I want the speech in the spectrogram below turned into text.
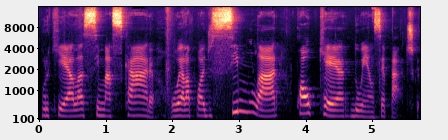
porque ela se mascara ou ela pode simular qualquer doença hepática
